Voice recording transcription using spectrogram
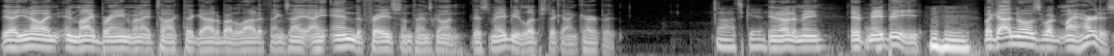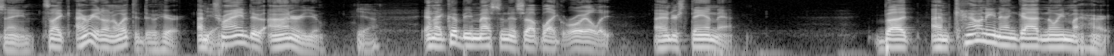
Yeah, you know, in, in my brain, when I talk to God about a lot of things, I, I end the phrase sometimes going, "This may be lipstick on carpet." Oh, that's good. You know what I mean? It may be, Mm-hmm. but God knows what my heart is saying. It's like I really don't know what to do here. I'm Yeah. trying to honor you, Yeah. and I could be messing this up like royally. I understand that, but I'm counting on God knowing my heart.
